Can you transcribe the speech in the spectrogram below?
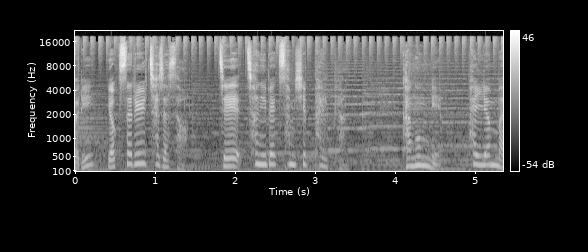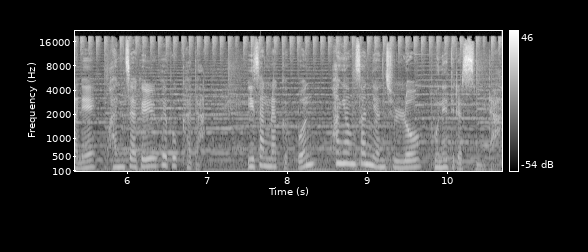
다큐멘터리 역사를 찾아서 제 1238편 강홍립 8년 만에 관작을 회복하다 이상락 극본 황영선 연출로 보내드렸습니다.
